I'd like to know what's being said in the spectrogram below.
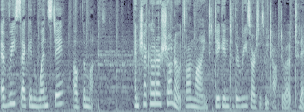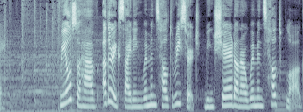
every second Wednesday of the month. And check out our show notes online to dig into the resources we talked about today. We also have other exciting women's health research being shared on our women's health blog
